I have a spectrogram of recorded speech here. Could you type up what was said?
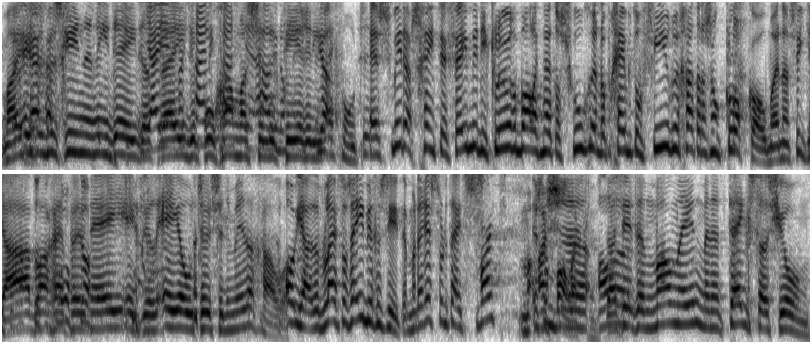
Maar is het misschien een idee dat Ja, wij de programma's selecteren die Ja. weg moeten? En smiddags geen tv meer, die kleurenbalk net als vroeger. En op een gegeven moment om vier uur gaat er zo'n klok komen. En dan zit je Ja, wacht klok even. Nee, ik wil EO tussen de middag houden. Oh ja, dat blijft als enige zitten. Maar de rest van de tijd zwart Maar en zo'n balk. alle- Daar zit een man in met een tankstation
